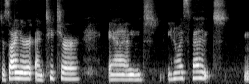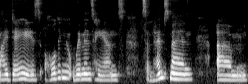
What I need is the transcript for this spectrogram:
designer and teacher. And, you know, I spent my days holding women's hands, sometimes men, um,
